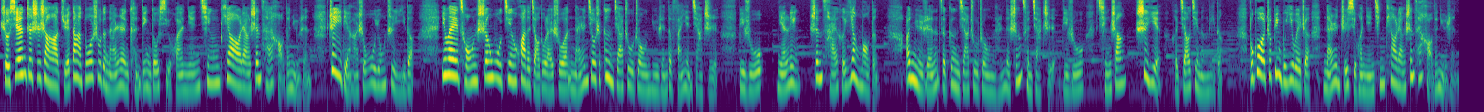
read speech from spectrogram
首先，这世上啊，绝大多数的男人肯定都喜欢年轻、漂亮、身材好的女人，这一点啊是毋庸置疑的。因为从生物进化的角度来说，男人就是更加注重女人的繁衍价值，比如年龄、身材和样貌等。而女人则更加注重男人的生存价值，比如情商、事业和交际能力等。不过，这并不意味着男人只喜欢年轻、漂亮、身材好的女人，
